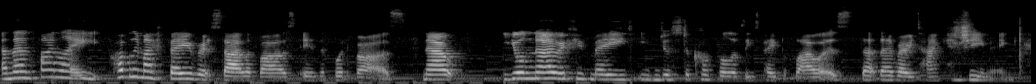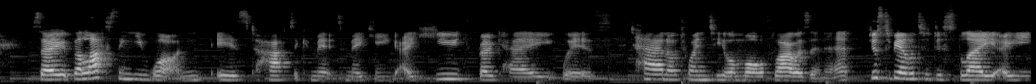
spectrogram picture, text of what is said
And then finally, probably my favourite style of vase is a bud vase. Now, you'll know if you've made even just a couple of these paper flowers that they're very time consuming. So the last thing you want is to have to commit to making a huge bouquet with 10 or 20 or more flowers in it just to be able to display a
